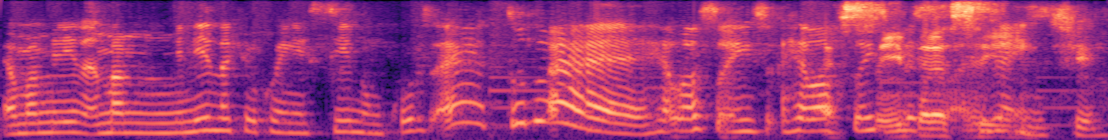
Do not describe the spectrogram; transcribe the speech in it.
é uma menina, uma menina que eu conheci num curso, é, tudo é relações, relações é pessoais, assim. gente.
